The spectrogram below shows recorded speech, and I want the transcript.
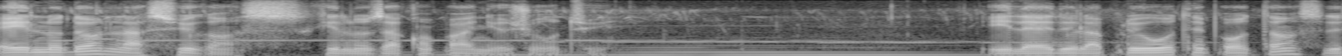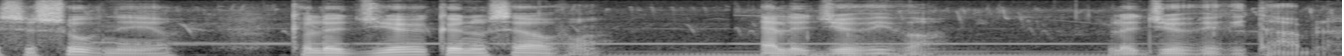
et il nous donne l'assurance qu'il nous accompagne aujourd'hui. Il est de la plus haute importance de se souvenir que le Dieu que nous servons est le Dieu vivant, le Dieu véritable.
